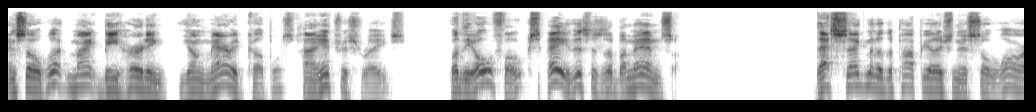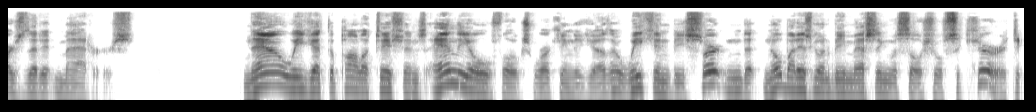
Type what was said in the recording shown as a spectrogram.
And so, what might be hurting young married couples, high interest rates, for the old folks, hey, this is a bonanza. That segment of the population is so large that it matters. Now we get the politicians and the old folks working together. We can be certain that nobody's going to be messing with Social Security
